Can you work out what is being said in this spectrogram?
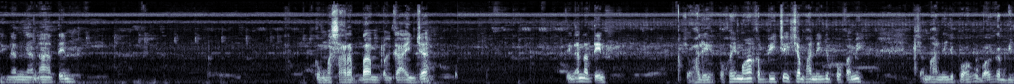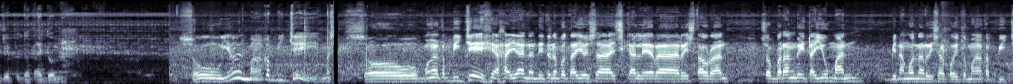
Tingnan nga natin kung masarap ba ang pagkain dyan. Tingnan natin. So halika po kayo mga ka-BJ, samahan ninyo po kami. Samahan ninyo po ako, baka ka-BJ po tayo doon. So yan mga. Mas- So mga ka-BJ, ayan, nandito na po tayo sa Escalera Restaurant. So Barangay Tayuman, binangon ng Rizal po ito mga ka-BJ.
